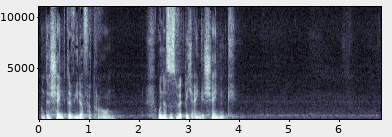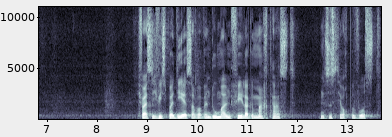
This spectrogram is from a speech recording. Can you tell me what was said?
und er schenkte wieder Vertrauen. Und das ist wirklich ein Geschenk. Ich weiß nicht, wie es bei dir ist, aber wenn du mal einen Fehler gemacht hast, und es ist dir auch bewusst,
